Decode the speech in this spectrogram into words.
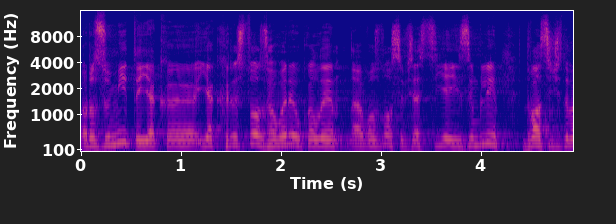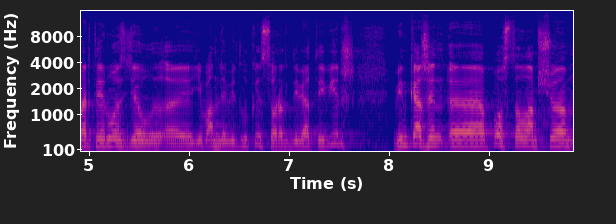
розуміти, як, е, як Христос говорив, коли е, возносився з цієї землі, 24 розділ е, Євангелія від Луки, 49 вірш. Він каже апостолам, що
